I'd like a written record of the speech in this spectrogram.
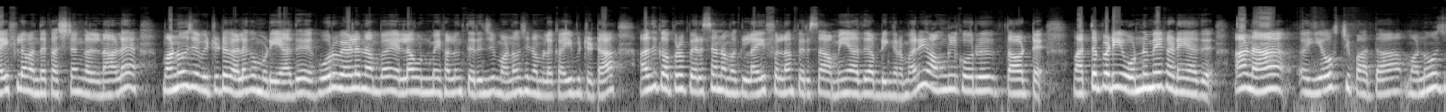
லைஃப்பில் வந்த கஷ்டங்கள்னால மனோஜை விட்டுட்டு விலக முடியாது. ஒருவேளை நம்ம எல்லா உண்மைகளும் தெரிஞ்சு மனோஜ் நம்மளை கைவிட்டுட்டா அதுக்கப்புறம் பெருசாக நமக்கு லைஃப் எல்லாம் பெருசாக அமையாது அப்படிங்கிற மாதிரி அவங்களுக்கு ஒரு தாட்டு மற்றபடி ஒன்றுமே கிடையாது. ஆனால் யோசிச்சு பார்த்தா மனோஜ்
